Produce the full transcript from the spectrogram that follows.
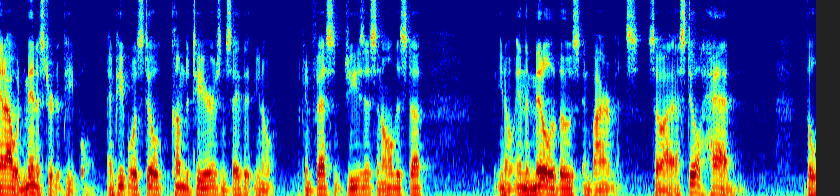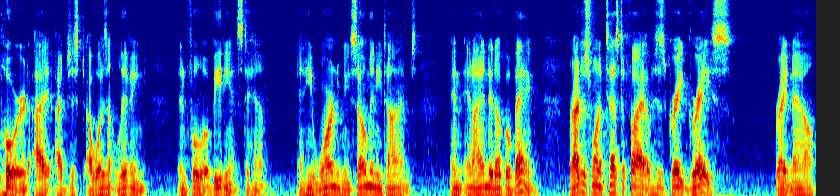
and I would minister to people, and people would still come to tears and say that you know confess Jesus and all this stuff. You know, in the middle of those environments, so I, I still had the Lord. I I just I wasn't living in full obedience to Him, and He warned me so many times, and and I ended up obeying. But I just want to testify of His great grace right now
